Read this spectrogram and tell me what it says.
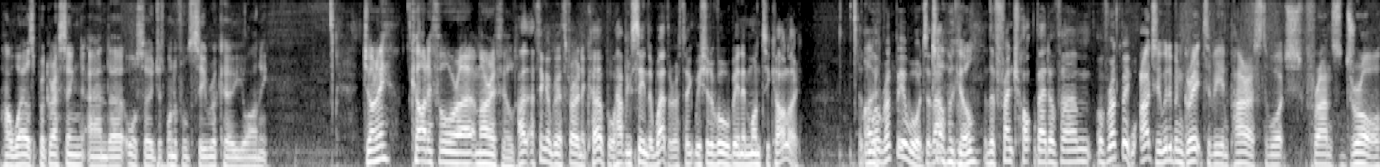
how Wales are progressing, and uh, also just wonderful to see Rieko Ioane. Jonny, Cardiff or uh, Murrayfield? I, I think I'm going to throw in a curveball. Having seen the weather, I think we should have all been in Monte Carlo at the Oh. World Rugby Awards. At that, Topical. the French hotbed of um, of rugby. Well, actually, it would have been great to be in Paris to watch France draw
